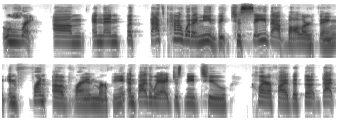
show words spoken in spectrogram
Right. Um, and then, but that's kind of what I mean. The, to say that baller thing in front of Ryan Murphy. And by the way, I just need to clarify that the that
